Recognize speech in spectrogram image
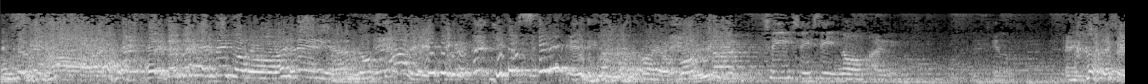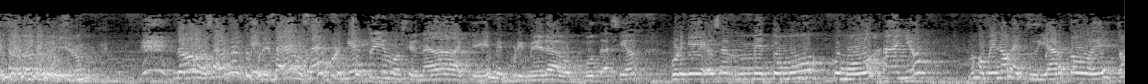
Entonces, entonces gente como Valeria no sabe. Yo sé. Bueno, vos No, sí, sí, sí, no. ay, que no. No, o sea, ¿cuándo es tu eh, ¿sabes, ¿sabes por qué estoy emocionada que es mi primera votación? Porque, o sea, me tomó como dos años más o menos estudiar todo esto,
